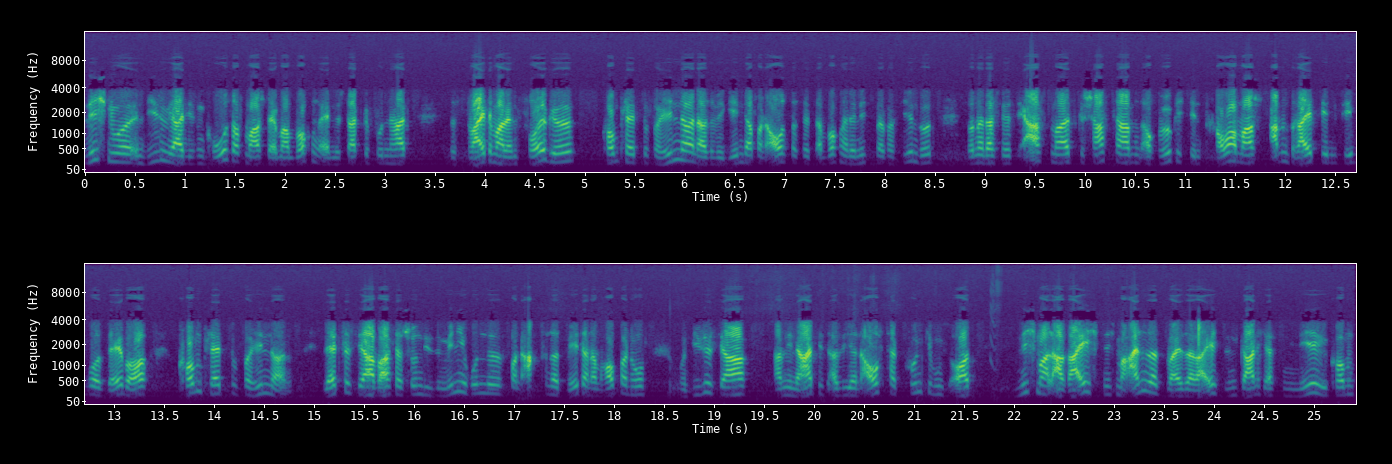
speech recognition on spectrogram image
nicht nur in diesem Jahr diesen Großaufmarsch, der immer am Wochenende stattgefunden hat, das zweite Mal in Folge komplett zu verhindern. Also wir gehen davon aus, dass jetzt am Wochenende nichts mehr passieren wird, sondern dass wir es erstmals geschafft haben, auch wirklich den Trauermarsch am 13. Februar selber komplett zu verhindern. Letztes Jahr war es ja schon diese Mini-Runde von 800 Metern am Hauptbahnhof und dieses Jahr haben die Nazis also ihren Auftaktkundgebungsort nicht mal erreicht, nicht mal ansatzweise erreicht, sind gar nicht erst in die Nähe gekommen.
